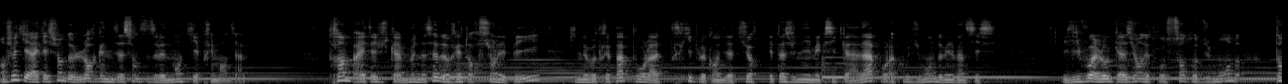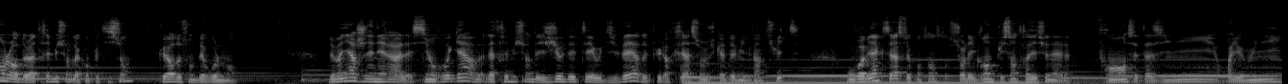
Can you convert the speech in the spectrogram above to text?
Ensuite, il y a la question de l'organisation de ces événements qui est primordiale. Trump a été jusqu'à menacer de rétorsion les pays qui ne voteraient pas pour la triple candidature États-Unis, Mexique, Canada pour la Coupe du Monde 2026. Il y voit l'occasion d'être au centre du monde, tant lors de l'attribution de la compétition que lors de son déroulement. De manière générale, si on regarde l'attribution des JO d'été ou d'hiver depuis leur création jusqu'à 2028, on voit bien que cela se concentre sur les grandes puissances traditionnelles, France, États-Unis, Royaume-Uni,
